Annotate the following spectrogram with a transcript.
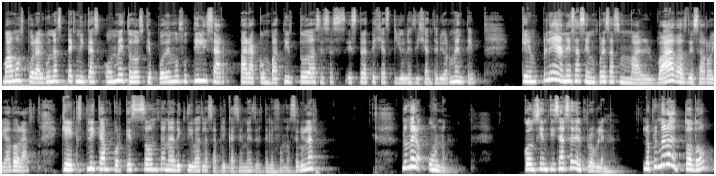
vamos por algunas técnicas o métodos que podemos utilizar para combatir todas esas estrategias que yo les dije anteriormente, que emplean esas empresas malvadas desarrolladoras que explican por qué son tan adictivas las aplicaciones del teléfono celular. Número uno, concientizarse del problema. Lo primero de todo,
